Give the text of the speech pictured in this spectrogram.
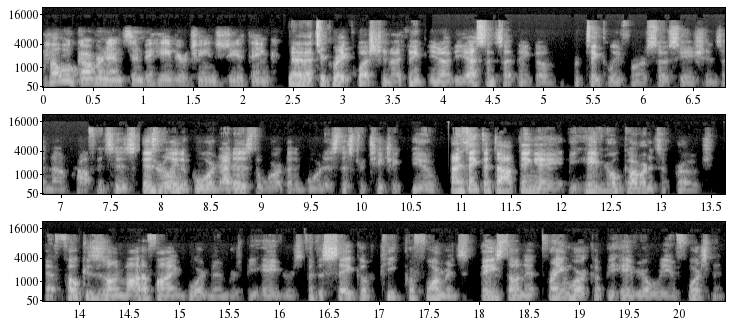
how will governance and behavior change, do you think? Yeah, that's a great question. I think, you know, the essence I think of particularly for associations and nonprofits is is really the board. That is the work of the board is the strategic view. I think adopting a behavioral governance approach that focuses on modifying board members' behaviors for the sake of peak performance based on a framework of behavioral reinforcement,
